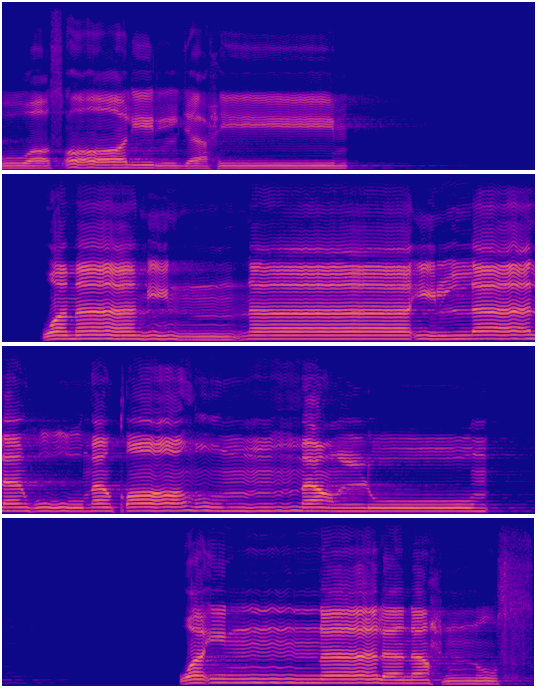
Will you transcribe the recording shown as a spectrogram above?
هو صال الجحيم وما منا إلا له مقام معلوم وإنا لنحن الصافون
